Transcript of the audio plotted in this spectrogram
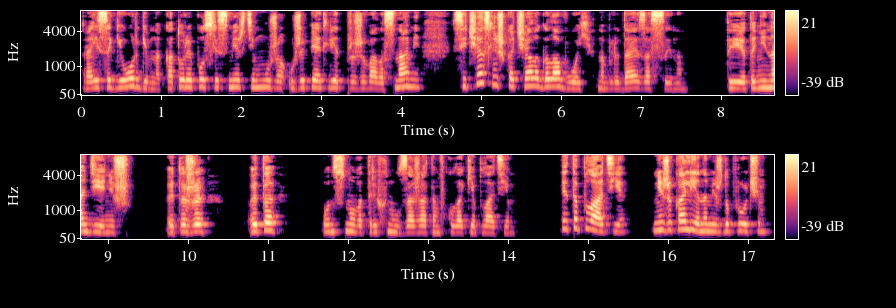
Раиса Георгиевна, которая после смерти мужа уже пять лет проживала с нами, сейчас лишь качала головой, наблюдая за сыном. «Ты это не наденешь! Это же... это...» Он снова тряхнул зажатым в кулаке платьем. «Это платье, ниже колена, между прочим.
